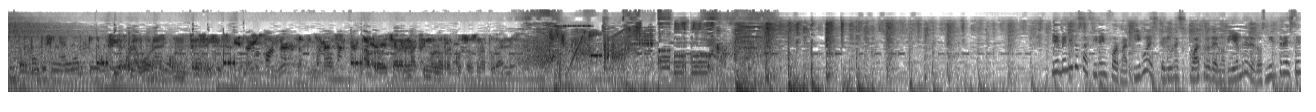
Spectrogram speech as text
Es importante señalar que la FIRA colabora con tres ejes. Aprovechar al máximo los recursos naturales. Bienvenidos a FIRA Informativo este lunes 4 de noviembre de 2013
